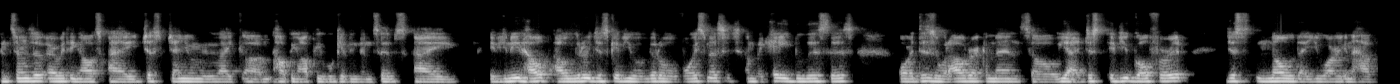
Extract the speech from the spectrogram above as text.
in terms of everything else, I just genuinely like um, helping out people, giving them tips. I If you need help, I'll literally just give you a little voice message. I'm like, hey, do this, this, or this is what I would recommend. So yeah, just if you go for it, just know that you are gonna have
